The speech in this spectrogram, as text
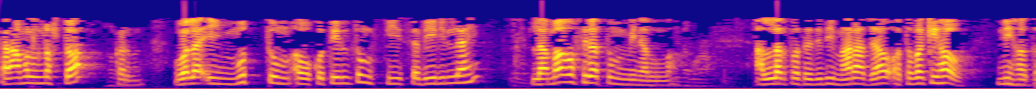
তার আমল নষ্ট করবেন ওলা এই মুত্তুম ও কতিলতুম ফি সাবিলিল্লাহি লামাগফিরাতুম মিনাল্লাহ। আল্লাহর পথে যদি মারা যাও অথবা কি হও নিহত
